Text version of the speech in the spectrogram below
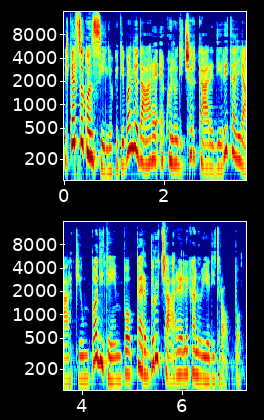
Il terzo consiglio che ti voglio dare è quello di cercare di ritagliarti un po' di tempo per bruciare le calorie di troppo.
